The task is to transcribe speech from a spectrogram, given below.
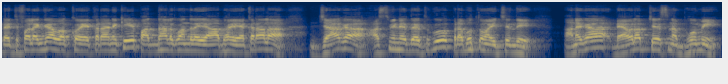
ప్రతిఫలంగా ఒక్కో ఎకరానికి పద్నాలుగు వందల యాభై ఎకరాల జాగా అశ్విని దత్తుకు ప్రభుత్వం ఇచ్చింది. అనగా డెవలప్ చేసిన భూమి.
